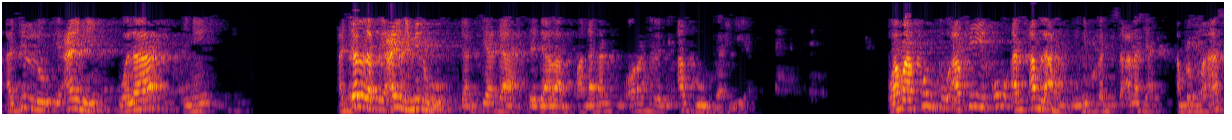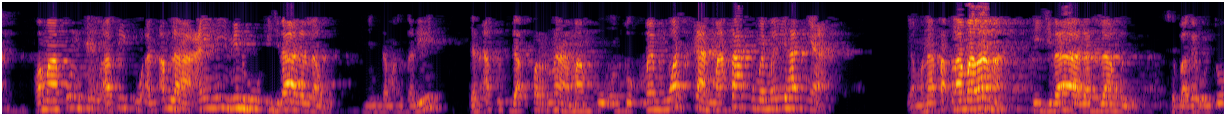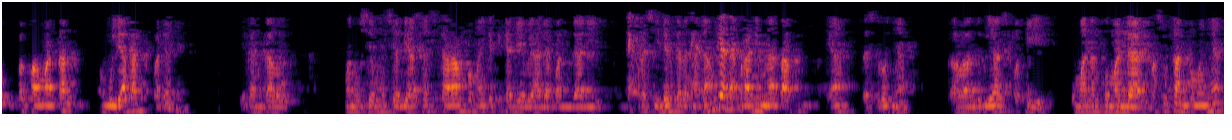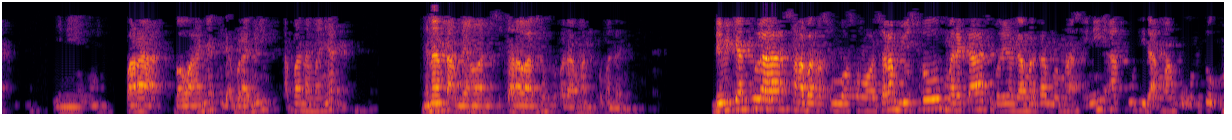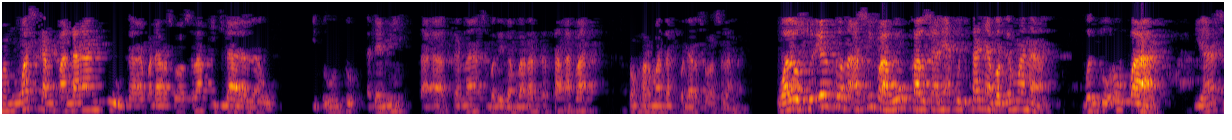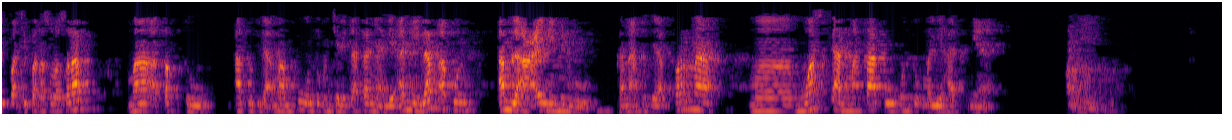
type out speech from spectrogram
ajillu fi aini wala ini ajalla fi aini minhu dan tiada di dalam pandangan orang yang lebih agung dari dia. Wa ma kuntu afiqu an amla ini bukan kisah Anas ya, Amr bin Ma'as. Wa ma kuntu afiqu an amla aini minhu ijlalan lahu. Ini kita maksud tadi dan aku tidak pernah mampu untuk memuaskan mataku melihatnya yang menatap lama-lama ijlalan lahu sebagai untuk penghormatan memuliakan kepadanya. Ya kan kalau manusia-manusia biasa sekarang pemain ketika dia berhadapan dari presiden kadang-kadang dia tidak berani menatap ya dan seterusnya. Kalau untuk lihat seperti komandan-komandan pasukan pemainnya ini para bawahannya tidak berani apa namanya menantang dengan secara langsung kepada komandan. Demikian pula sahabat Rasulullah SAW justru mereka seperti yang gambarkan memas ini aku tidak mampu untuk memuaskan pandanganku kepada Rasulullah SAW ijlalallahu itu untuk akademi karena sebagai gambaran tentang apa penghormatan kepada Rasulullah SAW. Walau su'il tu asifahu kalau seandainya aku ditanya bagaimana bentuk rupa ya sifat-sifat Rasulullah SAW tu aku tidak mampu untuk menceritakannya di ani lam akun amla aini minhu karena aku tidak pernah memuaskan mataku untuk melihatnya.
